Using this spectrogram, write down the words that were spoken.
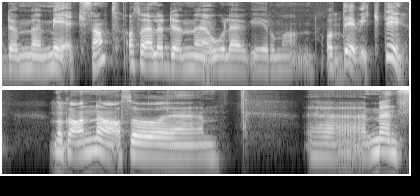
dømme meg, sant? Altså, eller dømme Olaug i romanen. Og det er viktig. Noe annet, altså eh, eh, Mens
